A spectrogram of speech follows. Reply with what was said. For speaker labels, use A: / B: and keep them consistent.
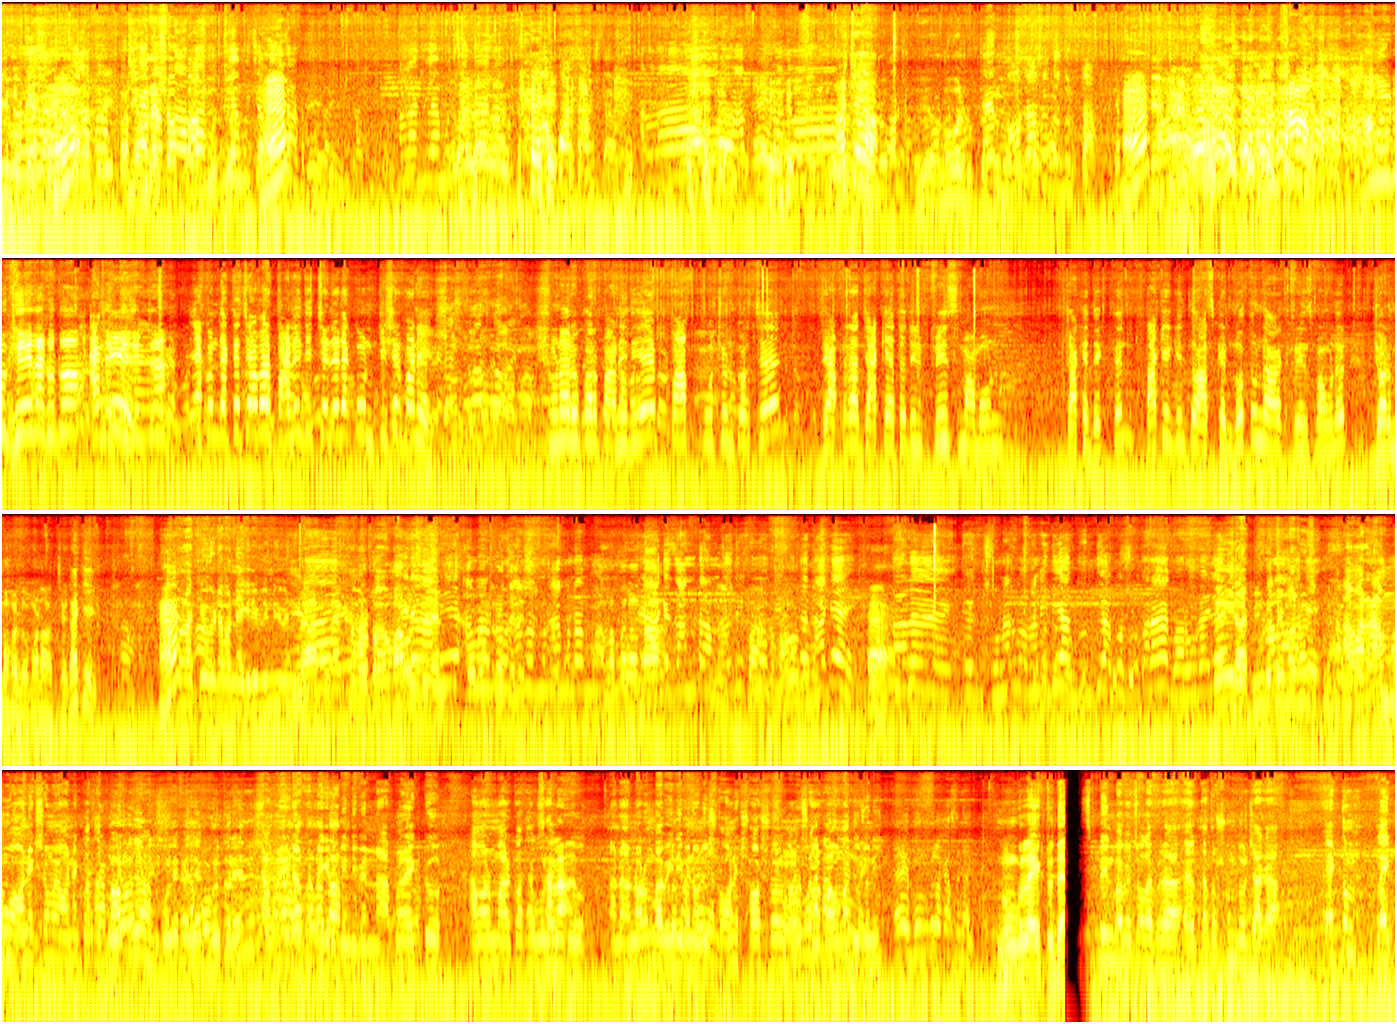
A: জীবনে।
B: হ্যাঁ?
A: সব পাপ মুচ্ছন
B: হ্যাঁ?
C: আল্লাহ। দুয়া মুছে
B: আচ্ছা
A: এই মজা আছে তো দুধটা
B: হ্যাঁ?
D: খাও। মামু একটু খেয়ে দেখো তো।
B: এখন দেখতেছি আবার পানি দিচ্ছেন এটা কোন কিসের পানি? সোনার উপর পানি দিয়ে পাপ মোচন করছে। যে আপনারা যাকে এতদিন প্রিন্স মামুন যাকে দেখতেন তাকে কিন্তু আজকে নতুন আর প্রিন্স মামুনের জন্ম হলো মনে হচ্ছে নাকি? হ্যাঁ।
A: আপনারা কেউ এটা আবার নেগেটিভলি নেবেন না? আমার বাবা মা বলছেন
C: আগে জানতাম যদি কোনো থাকে
B: হ্যাঁ।
C: তাহলে এই সোনার পানি দিয়া দুধ দিয়া গোসল করা ঘর উড়াইলে
A: যাক, মুরব্বী মানুষ আমার আম্মু অনেক সময় অনেক কথা বলে বলে ফেলে ভুল করে। আপনারা এটা আপনার নেগেটিভলি নেবেন না। আপনারা একটু আমার মার কথাগুলো। একটু নরম ভাবে নেবেন। অনেক অনেক সহজ সরল মানুষ আমার বাবা মা দুজনই।
E: ঘুমগুলা একটু দেখ
A: ডিসিপ্লিন ভাবে চলাফেরা এত সুন্দর জায়গা। একদম লাইক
